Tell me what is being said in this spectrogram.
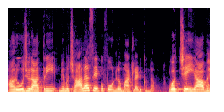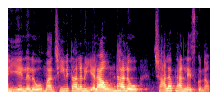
ఆ రోజు రాత్రి మేము చాలాసేపు ఫోన్లో మాట్లాడుకున్నాం. వచ్చే యాభై ఏళ్ళలో మా జీవితాలను ఎలా ఉండాలో చాలా ప్లాన్లు వేసుకున్నాం.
